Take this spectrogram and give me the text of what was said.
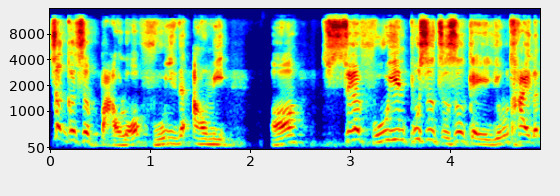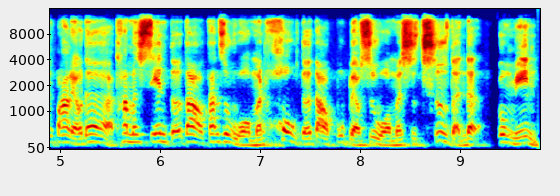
这个是保罗福音的奥秘哦。学福音不是只是给犹太人罢了的，他们先得到，但是我们后得到，不表示我们是次等的公民，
